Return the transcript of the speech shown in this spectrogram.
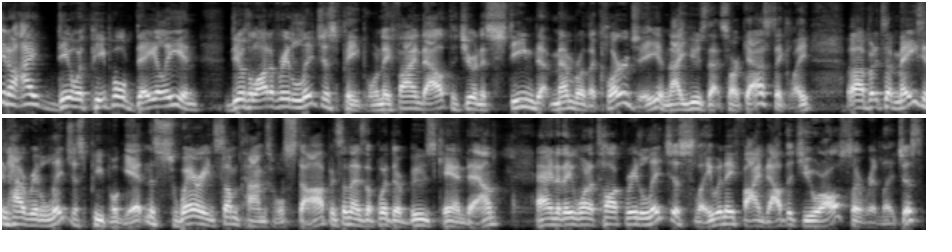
you know, I deal with people daily and deal with a lot of religious people when they find out that you're an esteemed member of the clergy. And I use that sarcastically. Uh, but it's amazing how religious people get. And the swearing sometimes will stop. And sometimes they'll put their booze can down. And they want to talk religiously when they find out that you are also religious.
